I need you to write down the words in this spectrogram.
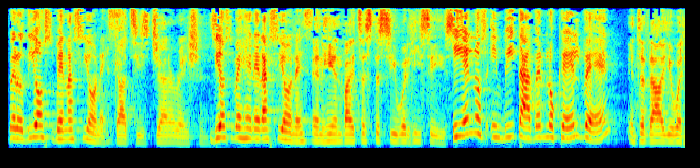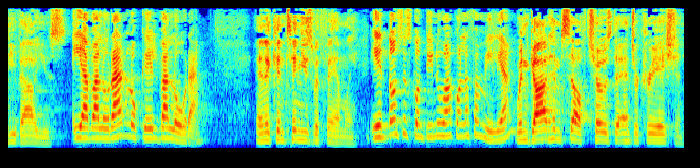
Pero Dios ve naciones. God sees generations. Dios ve generaciones. And He invites us to see what He sees Y Él nos invita a ver lo que Él ve and to value what He values. y a valorar lo que Él valora. And it continues with family. Y entonces continúa con la familia. When God Himself chose to enter creation,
